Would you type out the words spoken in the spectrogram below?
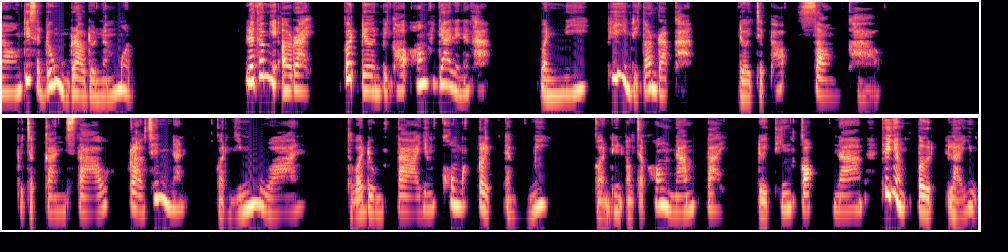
น้องที่สะดุ้งราวโดนน้ำมนต์แล้วถ้ามีอะไรก็เดินไปเคาะห้องพี่ได้เลยนะคะ วันนี้พี่ยินดีต้อนรับค่ะ โดยเฉพาะซองขาว ผู้จัดการสาวกล่าวเช่นนั้นก่อนยิ้มหวานแต่ว่าดวงตายังคมกลิบดังมีก่อนเดินออกจากห้องน้ำไป โดยทิ้งก๊อกน้ำที่ยังเปิดไหลอยู่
